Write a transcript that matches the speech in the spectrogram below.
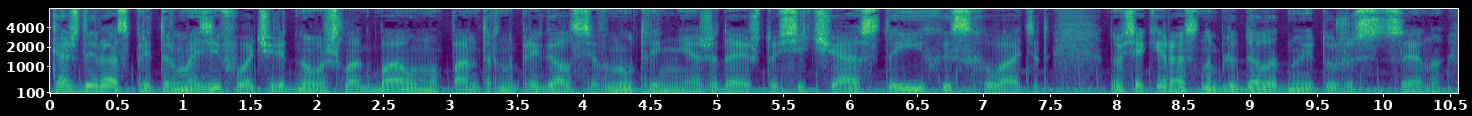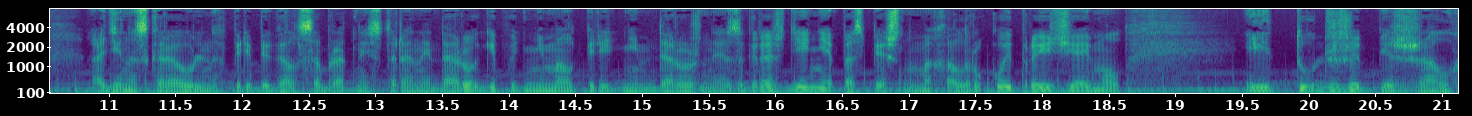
Каждый раз, притормозив у очередного шлагбаума, Пантер напрягался внутренне, ожидая, что сейчас-то их и схватят. Но всякий раз наблюдал одну и ту же сцену. Один из караульных перебегал с обратной стороны дороги, поднимал перед ним дорожное заграждение, поспешно махал рукой, проезжай, мол, и тут же бежал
